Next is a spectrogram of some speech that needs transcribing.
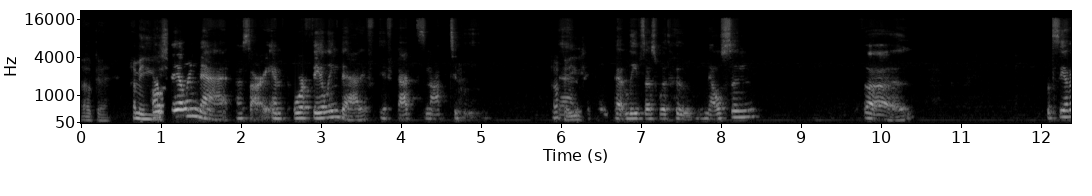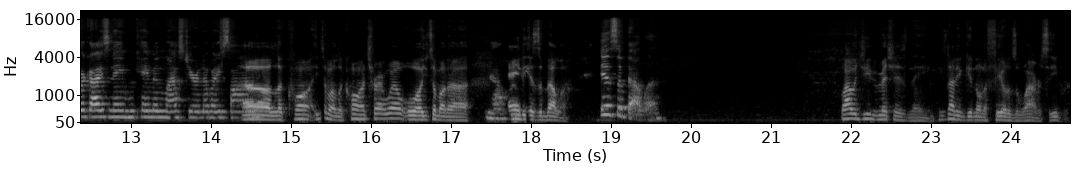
Okay. I mean, or failing that, I'm sorry, and or failing that, if, if that's not to be, Okay. That, that leaves us with who? Nelson. Uh, what's the other guy's name who came in last year and nobody saw him? Uh, Laquan. You talking about Laquan Treadwell, or you talking about uh no. Andy Isabella? Isabella. Why would you even mention his name? He's not even getting on the field as a wide receiver.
